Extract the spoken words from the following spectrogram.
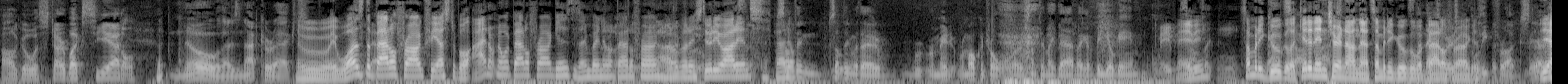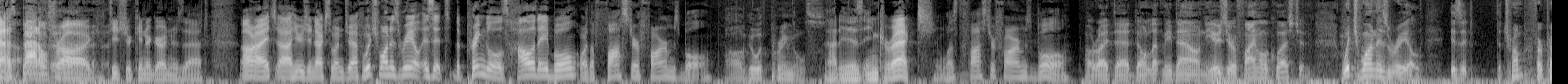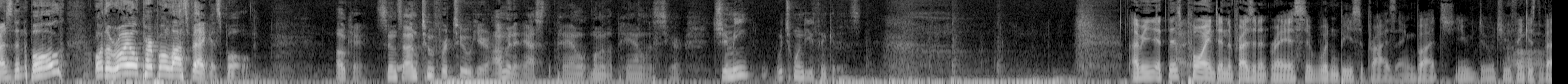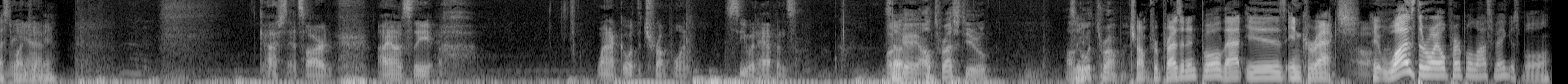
I'll go with Starbucks Seattle. No, that is not correct. Ooh, it was the Battle Frog Fiesta Bowl. I don't know what Battle Frog is. Does anybody know what uh, Battle Frog? Not Nobody. Studio audience. Battle- Something, something with a r- remote, remote control or something like that, like a video game. Maybe. Maybe. Like- Somebody Google it. Get an intern on that. Somebody Google what Battle Frog of is. Leapfrog stuff. Yes, Yeah. Battle Frog. Teach your kindergartners that. All right, uh, here's your next one, Jeff. Which one is real? Is it the Pringles Holiday Bowl or the Foster Farms Bowl? I'll go with Pringles. That is incorrect. It was the Foster Farms Bowl. All right, Dad, don't let me down. Here's your final question. Which one is real? Is it the Trump for President Bowl or the Royal Purple Las Vegas Bowl? Okay, since I'm two for two here, I'm going to ask the panel, one of the panelists here. Jimmy, which one do you think it is? I mean, at this I- point in the president race, it wouldn't be surprising, but you do what you think is the Oh, best one. Jimmy. Gosh, that's hard. I honestly, why not go with the Trump one? See what happens. So- Okay, I'll trust you. I'll So- go with Trump. Trump for President Bowl? That is incorrect. Oh. It was the Royal Purple Las Vegas Bowl.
